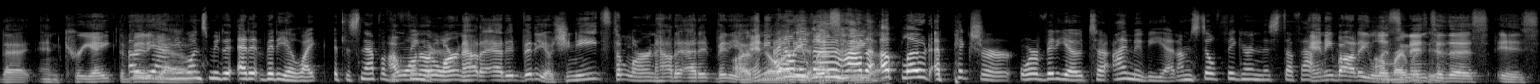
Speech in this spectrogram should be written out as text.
that and create the video. oh video. yeah and he wants me to edit video like at the snap of a I want finger. her to learn how to edit video. She needs to learn how to edit video. I no I don't even know how to upload a picture or a video to iMovie yet. I'm still figuring this stuff out. Anybody listening you. to this is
